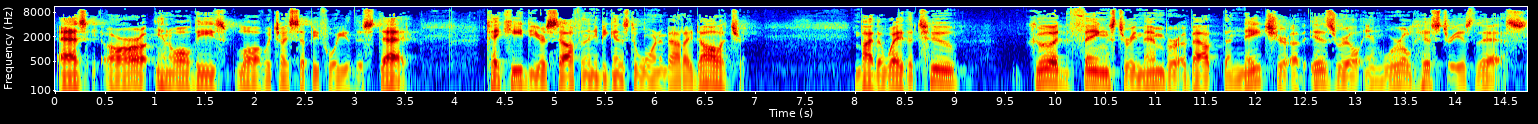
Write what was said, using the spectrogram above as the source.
as are in all these law which I set before you this day? Take heed to yourself, and then he begins to warn about idolatry. And by the way, the two good things to remember about the nature of Israel in world history is this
